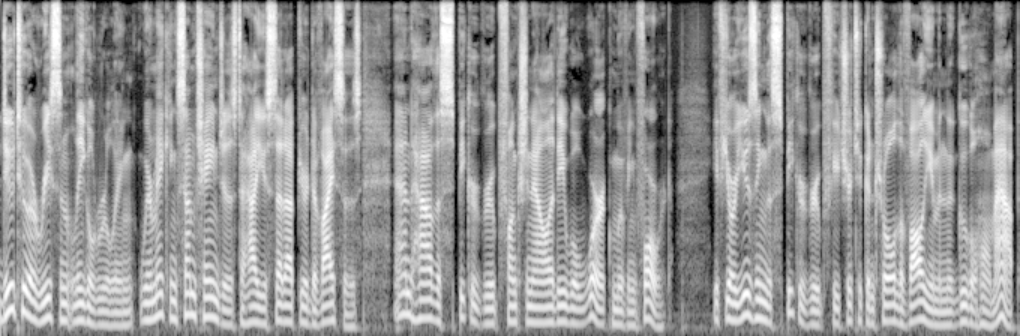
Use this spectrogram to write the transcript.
Due to a recent legal ruling, we're making some changes to how you set up your devices and how the speaker group functionality will work moving forward. If you're using the speaker group feature to control the volume in the Google Home app,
